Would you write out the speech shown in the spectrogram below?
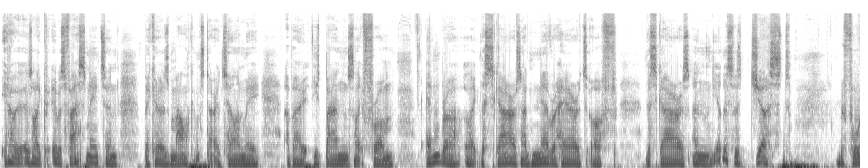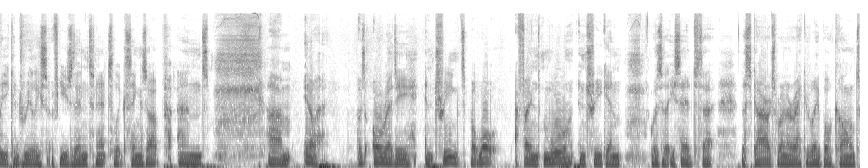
you know, it was like it was fascinating because Malcolm started telling me about these bands like from Edinburgh, like the Scars. I'd never heard of the Scars, and yeah, this was just before you could really sort of use the internet to look things up. And um, you know, I was already intrigued, but what I found more intriguing was that he said that the Scars were on a record label called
